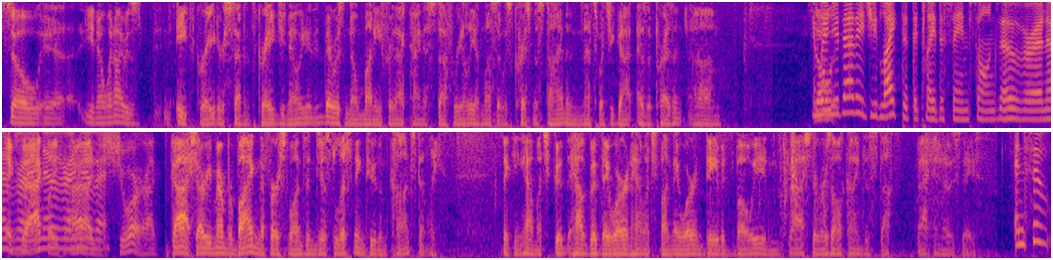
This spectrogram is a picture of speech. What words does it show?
So uh, you know when I was in eighth grade or seventh grade, you know there was no money for that kind of stuff really, unless it was Christmas time, and that's what you got as a present. Um, and when you're that age, you like that they play the same songs over and over exactly. and over and Ah, over. Sure. I, gosh, I remember buying the first ones and just listening to them constantly, thinking how much good, how good they were, and how much fun they were. And David Bowie, and gosh, there was all kinds of stuff back in those days. And so,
